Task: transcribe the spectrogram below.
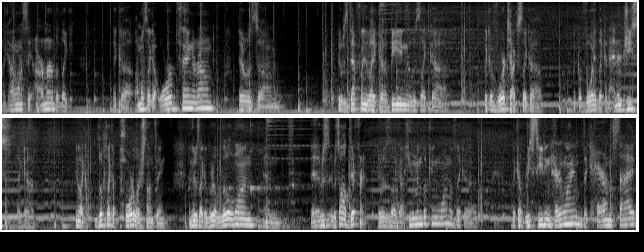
like i don't want to say armor but like like a almost like an orb thing around there was um there was definitely like a being that was like a like a vortex like a like a void like an energy like a you know like looked like a portal or something and there was like a real little one and it was it was all different. There was like a human looking one with like a like a receding hairline, like hair on the side.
